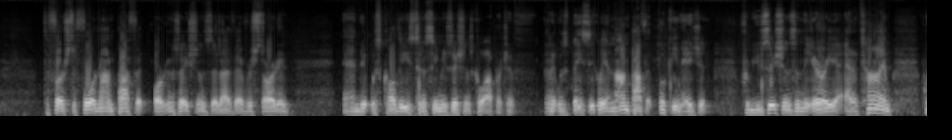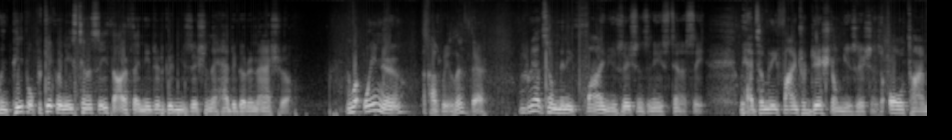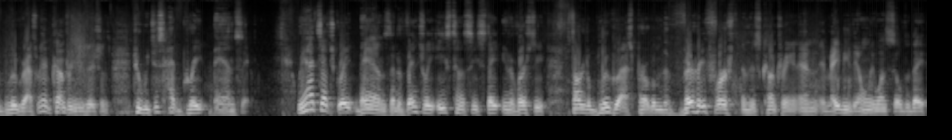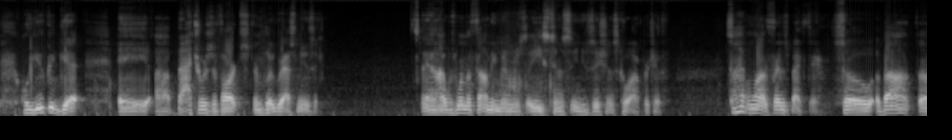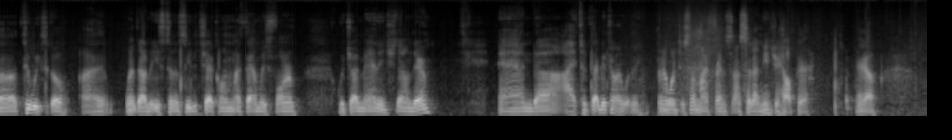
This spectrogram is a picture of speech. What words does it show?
the first of four nonprofit organizations that I've ever started, and it was called the East Tennessee Musicians Cooperative. And it was basically a nonprofit booking agent for musicians in the area at a time when people, particularly in East Tennessee, thought if they needed a good musician, they had to go to Nashville. And what we knew, because we lived there, we had so many fine musicians in East Tennessee. We had so many fine traditional musicians, old time, bluegrass. We had country musicians, too. We just had great bands there. We had such great bands that eventually East Tennessee State University started a bluegrass program, the very first in this country, and it may be the only one still today, where you could get a uh, Bachelor's of Arts in Bluegrass Music. And I was one of the founding members of the East Tennessee Musicians Cooperative. So I have a lot of friends back there. So about uh, two weeks ago, I went down to East Tennessee to check on my family's farm, which I manage down there. And uh, I took that guitar with me. And I went to some of my friends and I said, I need your help here. You know,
